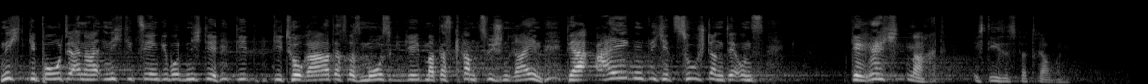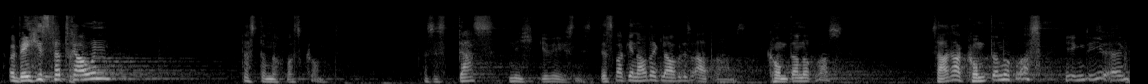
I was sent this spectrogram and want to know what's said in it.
Nicht Gebote einhalten, nicht die zehn Gebote, nicht die, die, die Torah, das, was Mose gegeben hat, das kam zwischen rein. Der eigentliche Zustand, der uns gerecht macht, ist dieses Vertrauen. Und welches Vertrauen? Dass dann noch was kommt dass es das nicht gewesen ist. Das war genau der Glaube des Abrahams. Kommt da noch was? Sarah, kommt da noch was? Irgendwie? Ähm,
